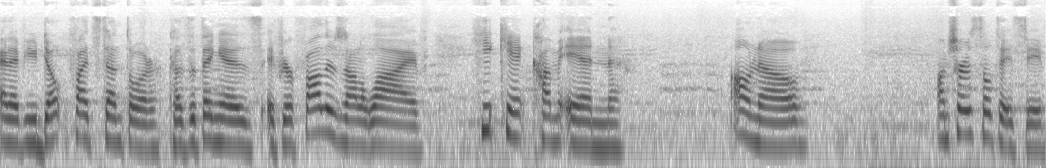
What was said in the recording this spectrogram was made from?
And if you don't fight Stentor, because the thing is, if your father's not alive, he can't come in. Oh no. I'm sure it's still tasty.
